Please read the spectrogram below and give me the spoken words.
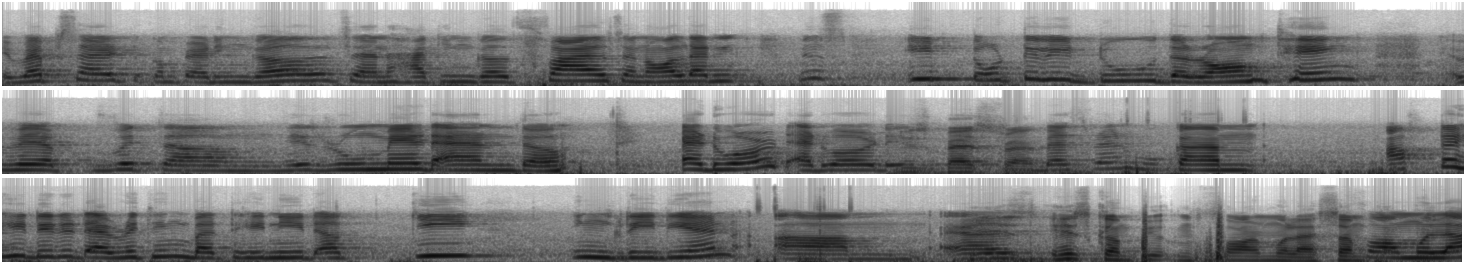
a website comparing girls and hacking girls' files and all that means he totally do the wrong thing with, with um, his roommate and uh, Edward. Edward is his best friend best friend who come after he did it everything, but he need a key ingredient. Um, his his compu- formula some formula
